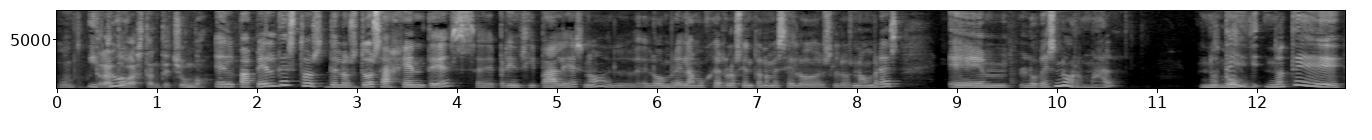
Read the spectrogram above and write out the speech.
un trato bastante chungo. El papel de estos, de los dos agentes eh, principales, ¿no? El, hombre y la mujer, lo siento, no me sé los, los nombres, em, ¿lo ves normal? ¿No, te, no te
